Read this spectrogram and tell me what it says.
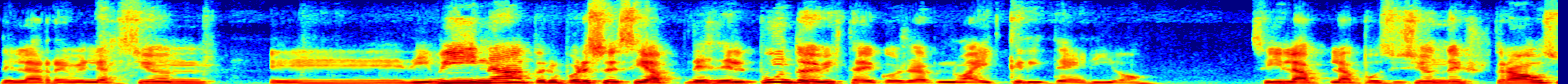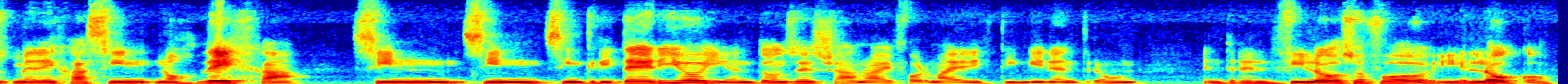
de la revelación eh, divina, pero por eso decía, desde el punto de vista de Koyab no hay criterio, la, posición de Strauss me deja sin, nos deja sin, sin, criterio y entonces ya no hay forma de distinguir entre, un, entre el filósofo y el loco,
